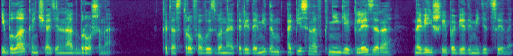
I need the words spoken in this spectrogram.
и была окончательно отброшена. Катастрофа, вызванная талидомидом, описана в книге Глезера «Новейшие победы медицины».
